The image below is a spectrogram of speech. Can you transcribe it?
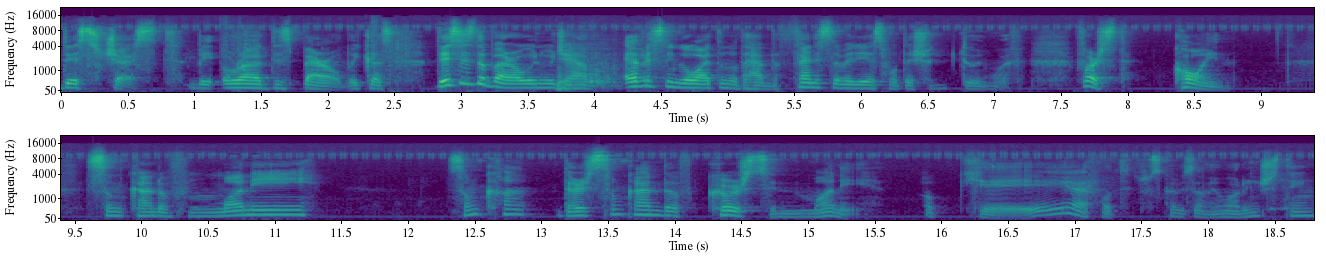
this chest, or uh, this barrel, because this is the barrel in which I have every single item that I have the faintest of ideas what I should be doing with. First, coin. Some kind of money. Some kind. There's some kind of curse in money. Okay, I thought it was gonna be something more interesting.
